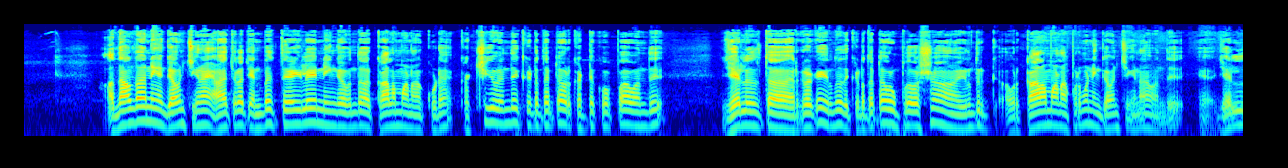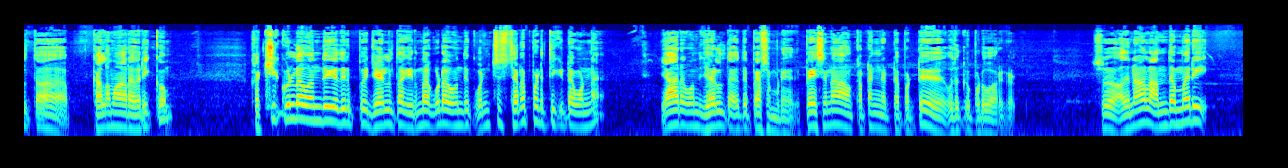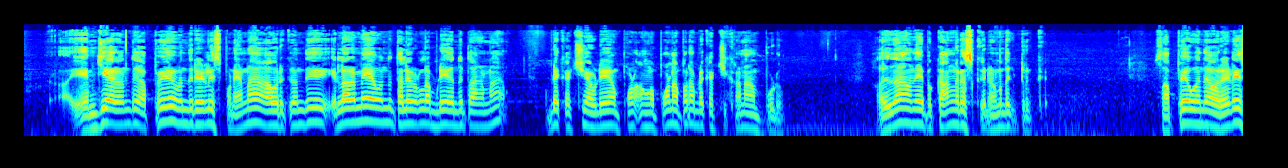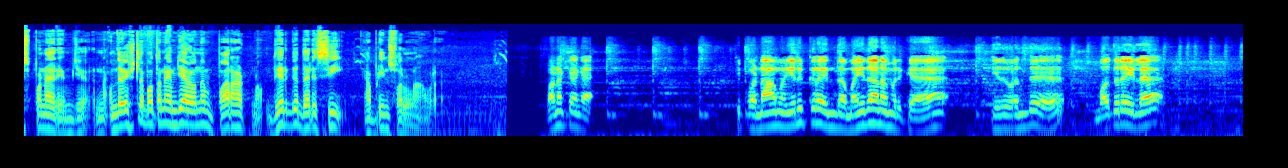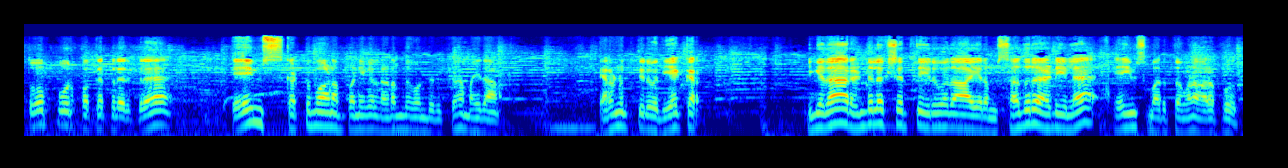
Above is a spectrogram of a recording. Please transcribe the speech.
அதனால தான் நீங்கள் கவனிச்சிங்கன்னா ஆயிரத்தி தொள்ளாயிரத்தி எண்பத்தேழுலேயே நீங்கள் வந்து அவர் காலமானா கூட கட்சி வந்து கிட்டத்தட்ட ஒரு கட்டுக்கோப்பாக வந்து ஜெயலலிதா இருக்கிறக்க இருந்தது கிட்டத்தட்ட ஒரு முப்பது வருஷம் இருந்திருக்கு. அவர் காலமான அப்புறமா நீங்கள் கவனிச்சிங்கன்னா வந்து ஜெயலலிதா காலமாகிற வரைக்கும் கட்சிக்குள்ளே வந்து எதிர்ப்பு ஜெயலலிதா இருந்தால் கூட வந்து கொஞ்சம் ஸ்திரப்படுத்திக்கிட்ட உடனே யாரும் வந்து ஜெயலலிதா எதிர்த்து பேச முடியாது. பேசினா கட்டம் கட்டப்பட்டு ஒதுக்கப்படுவார்கள். ஸோ அதனால் அந்த மாதிரி எம்ஜிஆர் வந்து அப்போவே வந்து ரியலைஸ் பண்ணேன் ஏன்னா அவருக்கு வந்து எல்லாருமே வந்து தலைவர்கள் அப்படியே வந்துட்டாங்கன்னா அப்படியே கட்சி அப்படியே போன அவங்க போன அப்புறம் அப்படியே கட்சி காணாமல் போடும். அதுதான் வந்து இப்போ காங்கிரஸ்க்கு நடந்துக்கிட்டு இருக்குது ஸோ அப்போயே வந்து அவர் ரியலைஸ் பண்ணார் எம்ஜிஆர் அந்த விஷயத்தில் பார்த்தோன்னா எம்ஜிஆர் வந்து பாராட்டணும். தீர்க்கதரிசி அப்படின்னு சொல்லலாம் அவரை. வணக்கங்க. இப்போ நாம் இருக்கிற இந்த மைதானம் இருக்க இது வந்து மதுரையில் தோப்பூர் பக்கத்தில் இருக்கிற எய்ம்ஸ் கட்டுமான பணிகள் நடந்து கொண்டிருக்கிற மைதானம். இரநூத்தி இருபது ஏக்கர். இங்கே தான் ரெண்டு லட்சத்தி இருபதாயிரம் சதுர அடியில் எய்ம்ஸ் மருத்துவமனை வரப்போகுது.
